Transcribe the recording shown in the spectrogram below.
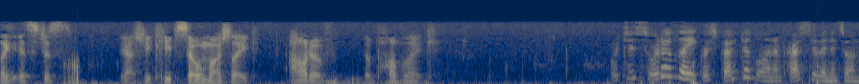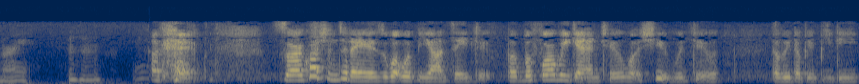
like it's just yeah, she keeps so much like out of the public. Which is sort of like respectable and impressive in its own right. Mm-hmm. Okay, So our question today is what would Beyonce do? But before we get into what she would do, WWBD,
